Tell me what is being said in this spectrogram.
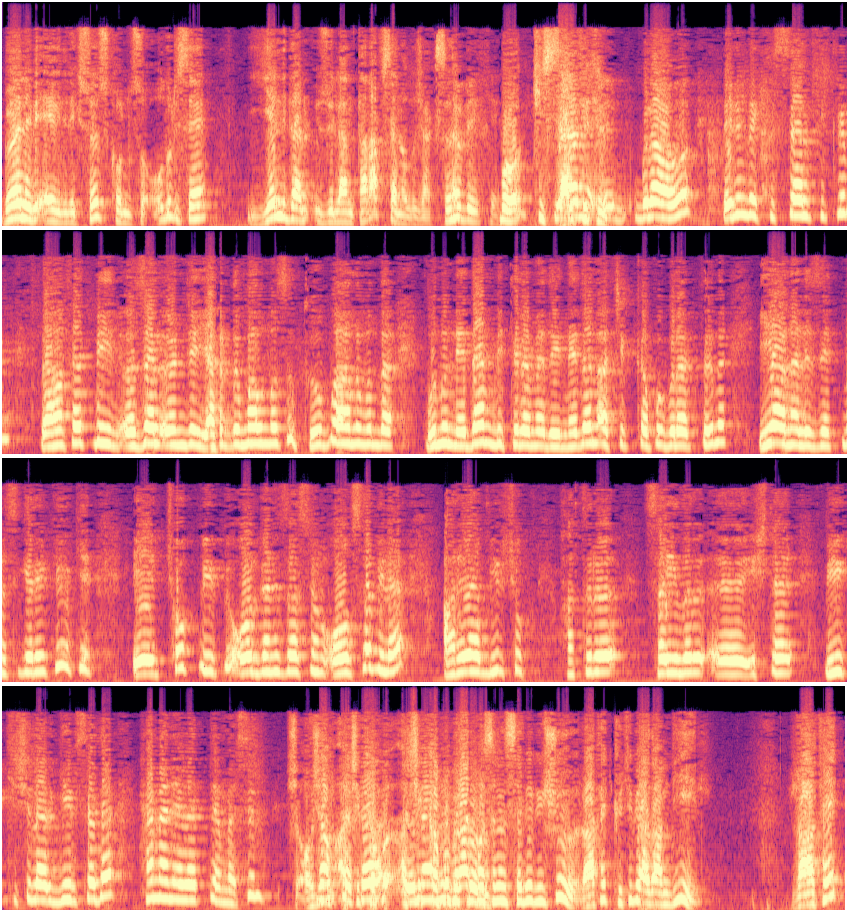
Böyle bir evlilik söz konusu olur ise yeniden üzülen taraf sen olacaksın. Tabii ki. Bu kişisel yani, fikrim. e, bravo. Benim de kişisel fikrim Rafet Bey'in özel önce yardım alması, Tuğba Hanım'ın da bunu neden bitiremediği, neden açık kapı bıraktığını iyi analiz etmesi gerekiyor ki e, çok büyük bir organizasyon olsa bile araya birçok hatırı sayılır e, işte büyük kişiler girse de hemen evet demesin. Şu, hocam Mutlaka açık kapı açık kapı bir konu. bırakmasının sebebi şu. Rafet kötü bir adam değil. Rafet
